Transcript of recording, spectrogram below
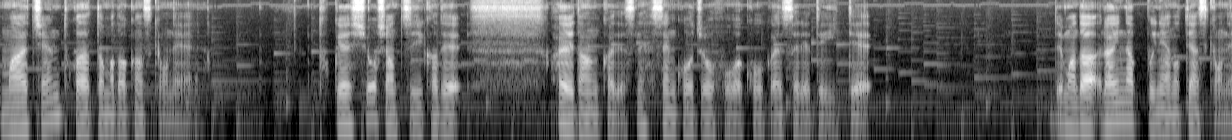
マーチェンとかだったらまだわかんですけどね、時計使用者の追加で、早い段階ですね、先行情報が公開されていて、で、まだラインナップには載ってないんですけどね、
